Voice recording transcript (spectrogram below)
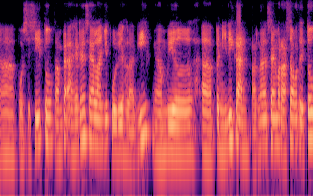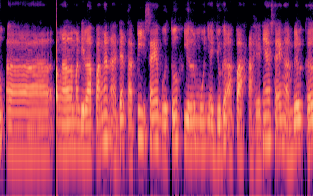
uh, posisi itu. Sampai akhirnya saya lanjut kuliah lagi ngambil uh, pendidikan. Karena saya merasa waktu itu uh, pengalaman di lapangan ada tapi saya butuh ilmunya juga apa. Akhirnya saya ngambil ke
